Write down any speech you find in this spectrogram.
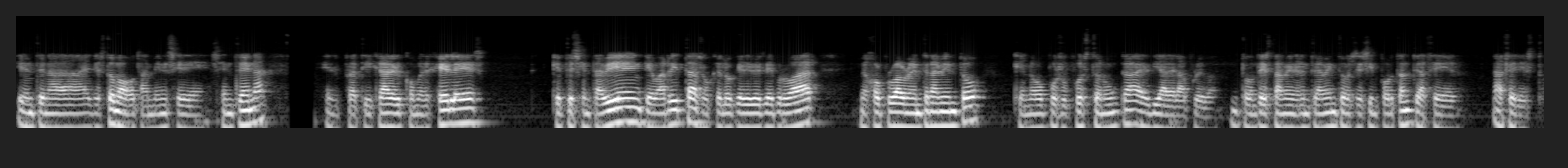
entrenar, el estómago también se, se entrena, el practicar el comer geles, que te sienta bien, qué barritas o qué es lo que debes de probar, mejor probar un entrenamiento que no, por supuesto, nunca el día de la prueba. Entonces también en los entrenamientos es importante hacer, hacer esto.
